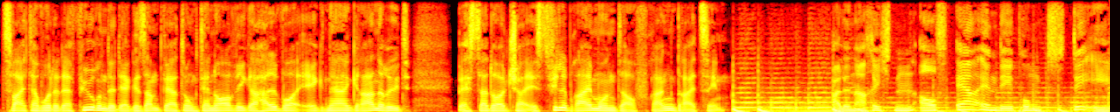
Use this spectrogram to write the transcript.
Zweiter wurde der Führende der Gesamtwertung, der Norweger Halvor Egner Granerüth. Bester Deutscher ist Philipp Raimund auf Rang 13. Alle Nachrichten auf rnd.de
